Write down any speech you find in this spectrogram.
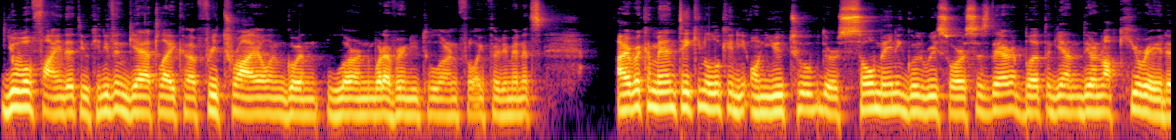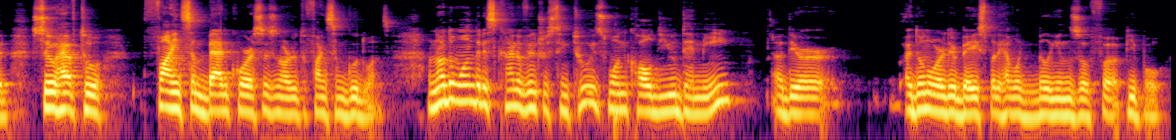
you will find it. You can even get like a free trial and go and learn whatever you need to learn for like 30 minutes. I recommend taking a look on YouTube. There are so many good resources there, but again, they're not curated. So you have to find some bad courses in order to find some good ones. Another one that is kind of interesting too is one called Udemy. Uh, they're, I don't know where they're based, but they have like millions of uh, people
